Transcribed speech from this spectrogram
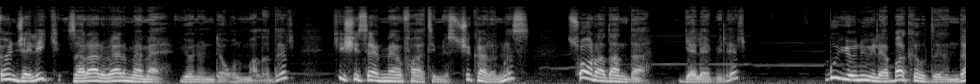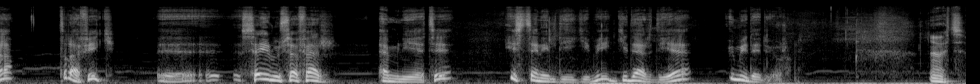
öncelik zarar vermeme yönünde olmalıdır. Kişisel menfaatimiz, çıkarımız sonradan da gelebilir. Bu yönüyle bakıldığında trafik e, seyr sefer emniyeti istenildiği gibi gider diye ümit ediyorum. Evet.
